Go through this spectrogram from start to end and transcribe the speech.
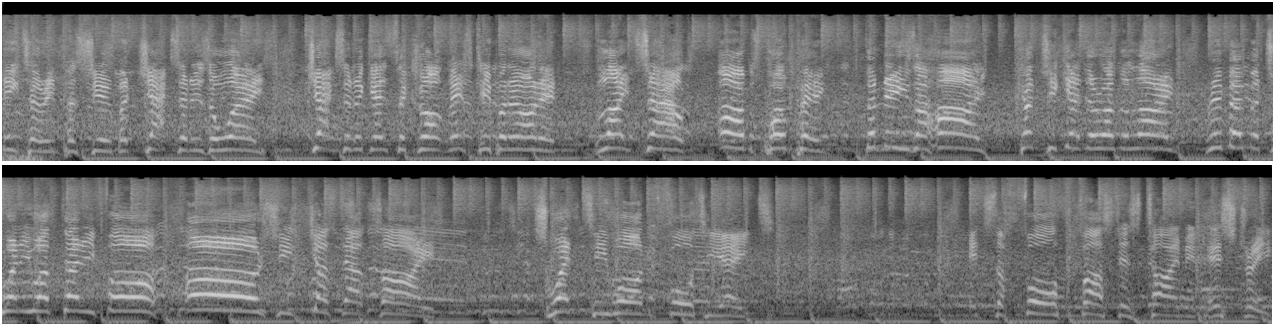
Nita in pursuit, but Jackson is away. Jackson against the clock. Let's keep an eye on it. Lights out. Arms pumping. The knees are high. Can she get there on the line? Remember 21.34. Oh, she's just outside. 21.48. It's the fourth fastest time in history.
